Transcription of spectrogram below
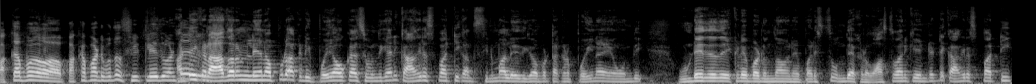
పక్క ప- పక్క పార్టీ పోతే సీట్ లేదు అంటే ఇక్కడ ఆధారం లేనప్పుడు అక్కడికి పోయే అవకాశం ఉంది. కానీ కాంగ్రెస్ పార్టీకి అంత సినిమా లేదు కాబట్టి అక్కడ పోయినా ఏముంది? ఉండేదేదో ఇక్కడే పడి ఉందామనే అనే పరిస్థితి ఉంది. అక్కడ వాస్తవానికి ఏంటంటే కాంగ్రెస్ పార్టీ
